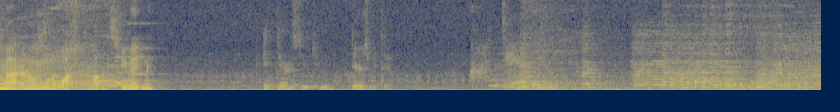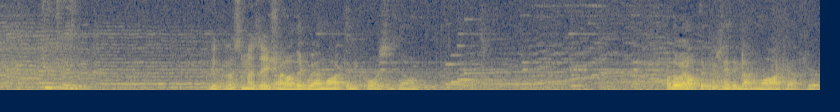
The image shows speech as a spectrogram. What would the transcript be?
The matter? I don't even want to watch the highlights. You make me? It dares you to. Dares me to. I dare you. Tutu. Vehicle I don't think we unlocked any courses though. Although I don't think there's anything to unlock after.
